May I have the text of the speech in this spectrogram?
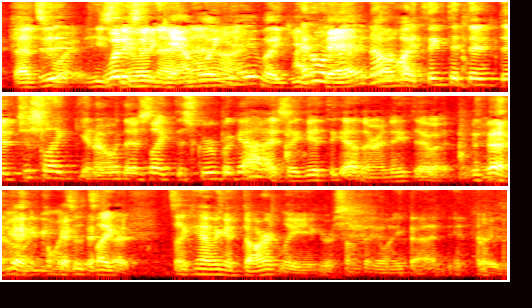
That's what he's what is it, a gambling now. game? Like you I don't bet? know. on I think that they're, they're just like you know. There's like this group of guys They get together and they do it. You know, Okay, like, it's, it's like it's like having a dart league or something like that. Crazy.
